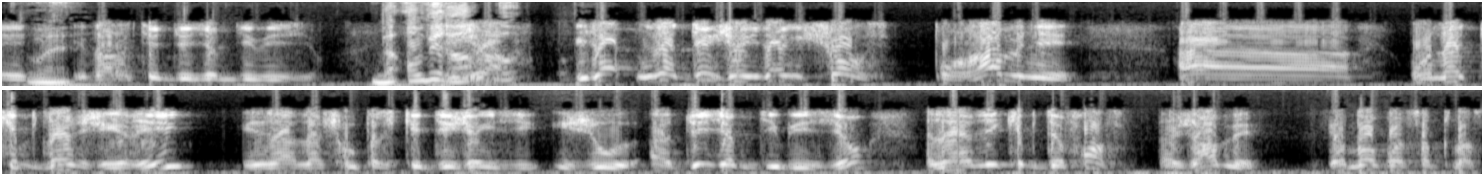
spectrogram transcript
et Ouais. il va rester deuxième division. Ben, on verra. Déjà, il, a, il a déjà il a une chance pour ramener à, en équipe d'Algérie. Il a la chance parce que déjà il, il joue à deuxième division. Là, l'équipe de France, jamais. Jamais on voit sa place.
